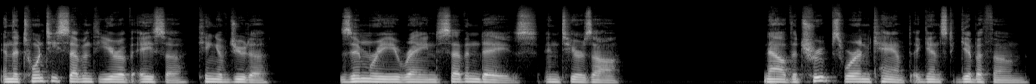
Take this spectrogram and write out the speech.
In the twenty seventh year of Asa, king of Judah, Zimri reigned seven days in Tirzah. Now the troops were encamped against Gibbethon,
